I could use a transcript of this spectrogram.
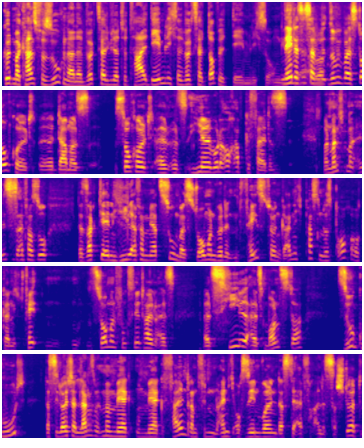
gut, man kann es versuchen, aber dann wirkt es halt wieder total dämlich, dann wirkt es halt doppelt dämlich so ungefähr. Nee, das ist dann so wie bei Stone Cold äh, damals Stone Cold als Heel wurde auch abgefeiert. Das ist, man, manchmal ist es einfach so, da sagt ja ein Heel einfach mehr zu. Und bei Strowman würde ein Face-Turn gar nicht passen und das braucht auch gar nicht. Fa Strowman funktioniert halt als, als Heel, als Monster so gut, dass die Leute halt langsam immer mehr und mehr Gefallen dran finden und eigentlich auch sehen wollen, dass der einfach alles zerstört.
